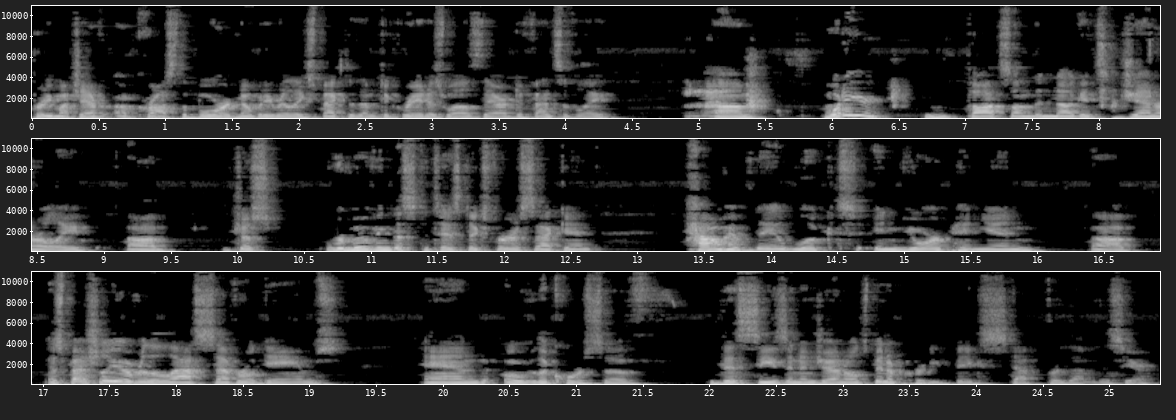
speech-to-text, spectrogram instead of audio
pretty much ever, across the board. Nobody really expected them to grade as well as they are defensively. Um, what are your thoughts on the Nuggets generally? Uh, just removing the statistics for a second, how have they looked, in your opinion, uh, especially over the last several games and over the course of this season in general? It's been a pretty big step for them this year.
